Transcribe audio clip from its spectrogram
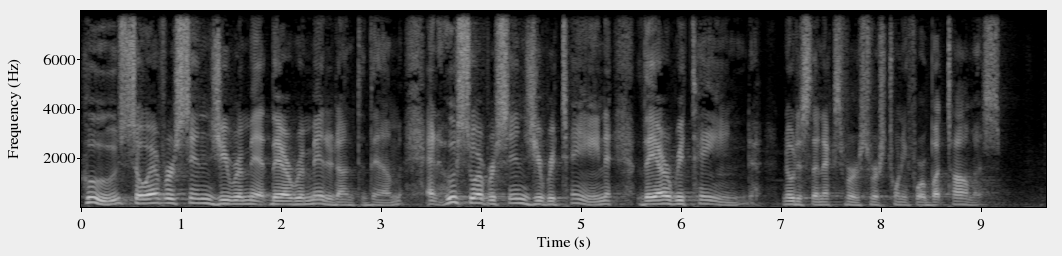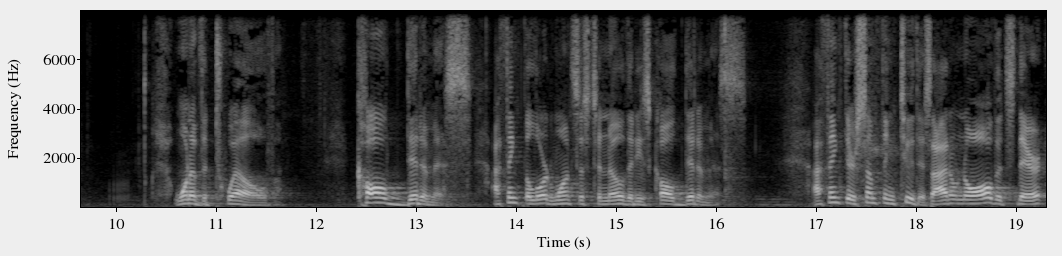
Whosoever sins ye remit, they are remitted unto them. And whosoever sins ye retain, they are retained. Notice the next verse, verse 24. But Thomas, one of the twelve, called Didymus. I think the Lord wants us to know that he's called Didymus. I think there's something to this. I don't know all that's there,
